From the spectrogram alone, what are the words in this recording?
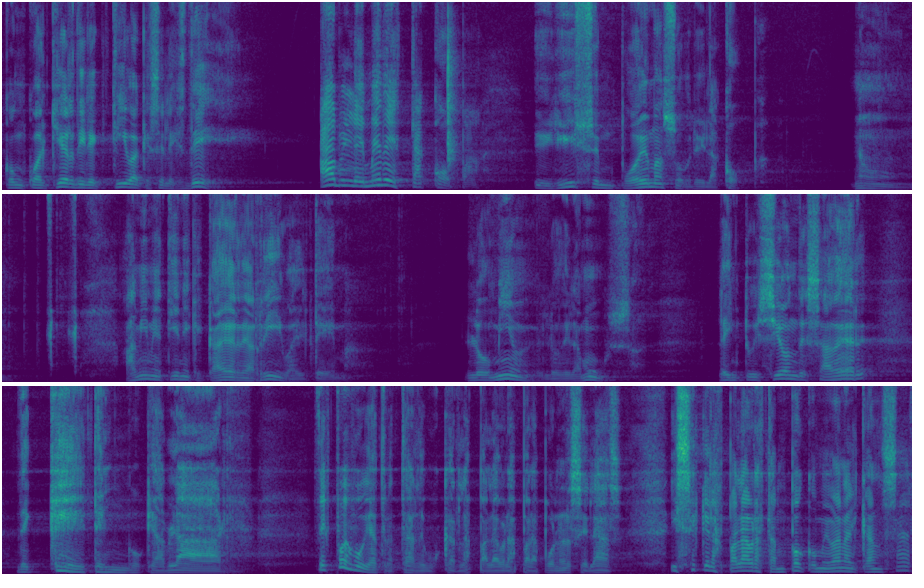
con cualquier directiva que se les dé. Hábleme de esta copa. Y dicen poemas sobre la copa. No, a mí me tiene que caer de arriba el tema. Lo mío es lo de la musa. La intuición de saber de qué tengo que hablar Después voy a tratar de buscar las palabras para ponérselas. Y sé que las palabras tampoco me van a alcanzar,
